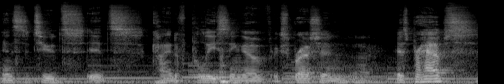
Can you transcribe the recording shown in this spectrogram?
institutes its kind of policing of expression is perhaps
